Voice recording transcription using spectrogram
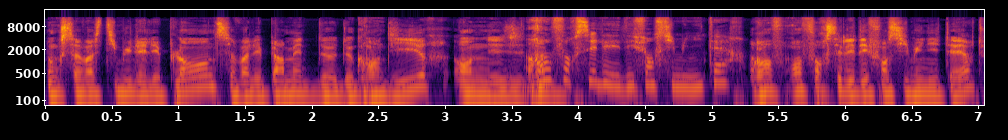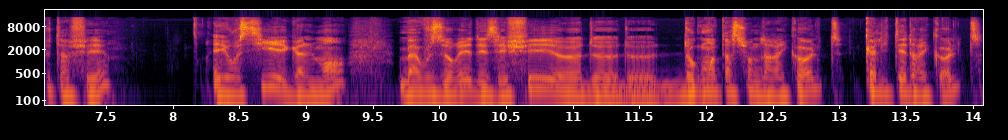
Donc, ça va stimuler les plantes, ça va les permettre de, grandir. Renforcer les défenses immunitaires. Renforcer les défenses immunitaires tout à fait. Et aussi également, bah, vous aurez des effets euh, d'augmentation de, la récolte, qualité de récolte.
